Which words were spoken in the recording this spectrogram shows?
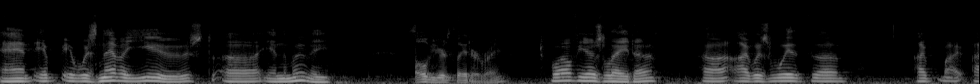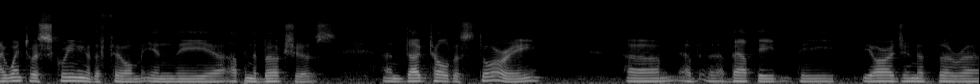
and it, it was never used uh, in the movie. 12 years later, right? 12 years later, uh, I was with, uh, I, I, I went to a screening of the film in the, uh, up in the Berkshires, and Doug told a story um, ab- about the, the, the origin of the, uh,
